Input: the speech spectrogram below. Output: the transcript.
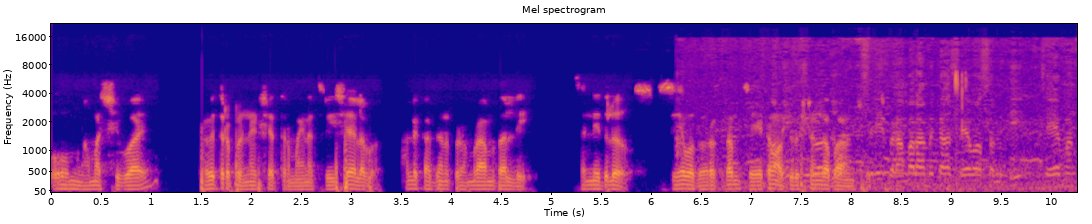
ఓం నమ శివాయ్. పవిత్ర పుణ్యక్షేత్రమైన శ్రీశైల మల్లికార్జున బ్రహ్మరామ తల్లి సన్నిధిలో సేవ దొరకడం చేయటం అదృష్టంగా భావించు శ్రీ బ్రహ్మరామిక సేవా సమితి చైర్మన్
